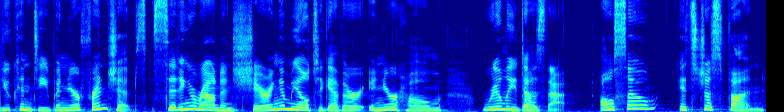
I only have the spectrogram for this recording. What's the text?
you can deepen your friendships. Sitting around and sharing a meal together in your home really does that. Also, it's just fun.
